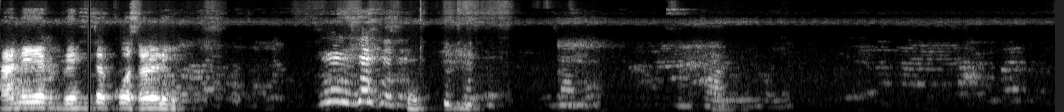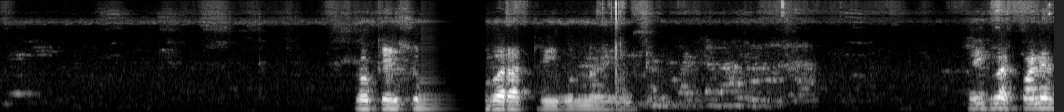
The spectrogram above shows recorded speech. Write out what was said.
आणि एक भिंत कोसळली. ओके शुभरात्री पूर्ण एक ग्लास पाण्यात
